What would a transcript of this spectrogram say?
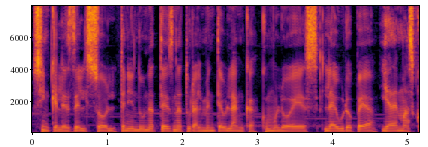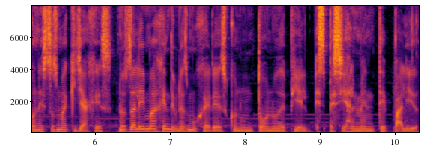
sin que les dé el sol, teniendo una tez naturalmente blanca, como lo es la europea, y además con estos maquillajes, nos da la imagen de unas mujeres con un tono de piel especialmente pálido.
